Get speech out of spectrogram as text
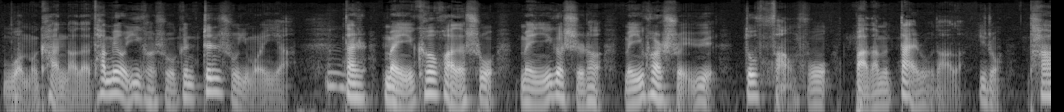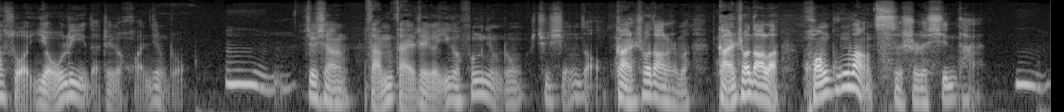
我们看到的，它没有一棵树跟真树一模一样，嗯，但是每一棵画的树、每一个石头、每一块水域，都仿佛把咱们带入到了一种它所游历的这个环境中。嗯就像咱们在这个一个风景中去行走，感受到了什么？感受到了黄公望此时的心态。嗯，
